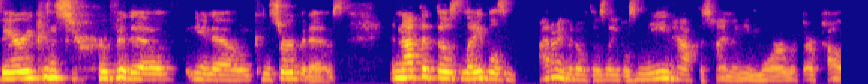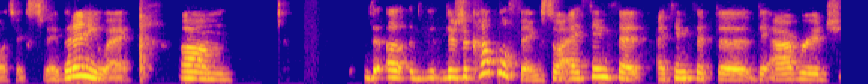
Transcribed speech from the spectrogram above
very conservative, you know, conservatives. And not that those labels, I don't even know what those labels mean half the time anymore with our politics today. But anyway, um, uh, there's a couple things. So I think that I think that the the average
